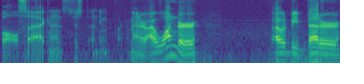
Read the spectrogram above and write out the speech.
ballsack and it just doesn't even fucking matter. I wonder if I would be better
